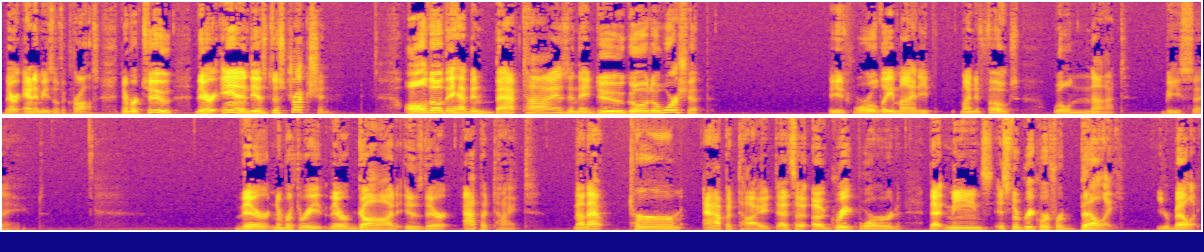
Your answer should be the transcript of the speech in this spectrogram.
They're enemies of the cross. Number two, their end is destruction. Although they have been baptized and they do go to worship, these worldly minded, minded folks will not be saved. Their number three, their god is their appetite. Now that term appetite, that's a, a Greek word that means it's the Greek word for belly, your belly.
